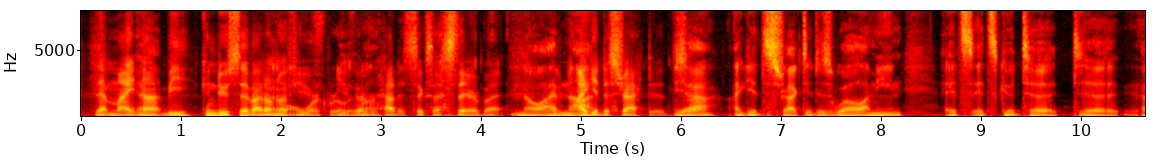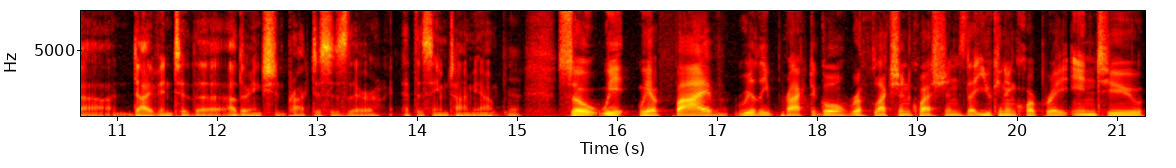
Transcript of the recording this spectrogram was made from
that might not be conducive, I don't know if you've, work really you've ever had a success there, but no i've not I get distracted. Yeah, So. I get distracted as well. I mean, it's it's good to to uh, dive into the other ancient practices there at the same time. Yeah. Yeah. So we we have five really practical reflection questions that you can incorporate into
